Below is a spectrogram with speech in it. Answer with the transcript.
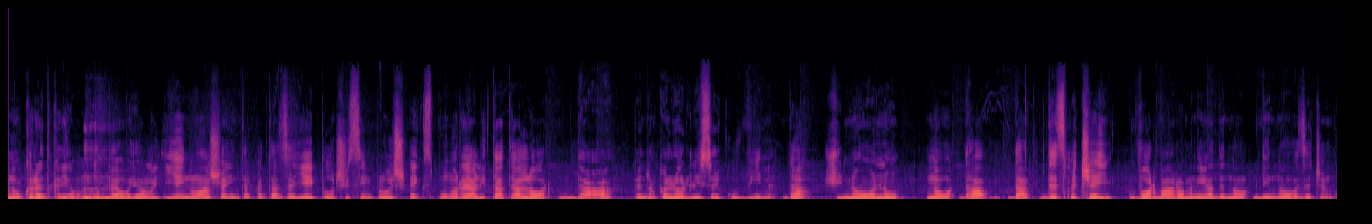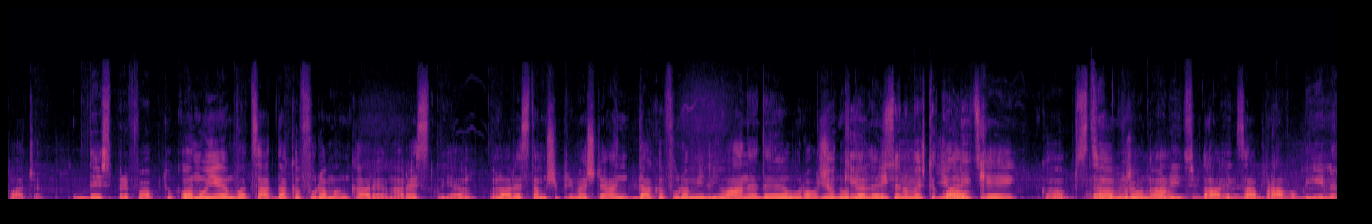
Nu cred că e un tupeu. Eu, ei nu așa interpretează. Ei pur și simplu își expun realitatea lor. Da, pentru că lor li se cuvine. Da. Și nouă nu. No, da, dar despre ce e vorba în România de no, din 90 încoace? Despre faptul că... Omul e învățat, dacă fură mâncare în arest cu el, îl arestăm și primește ani, dacă fură milioane de euro și E nu ok. de lei, Se numește e coaliție. ok că Se stă numește vreun an. coaliție. Da, exact, bravo. Bine.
